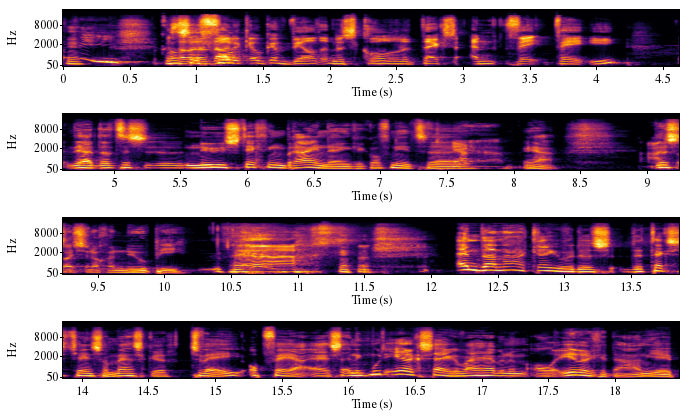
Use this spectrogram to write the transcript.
Ik Was er duidelijk ook een beeld in de scrollende tekst en VPI. ja, dat is eh, nu Stichting Brein, denk ik, of niet? Eh, Ja. ja. Ja. Dus- was je nog een nieuwpie. Ja, En daarna kregen we dus de Texas Chainsaw Massacre 2 op VHS. En ik moet eerlijk zeggen, wij hebben hem al eerder gedaan, JP.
